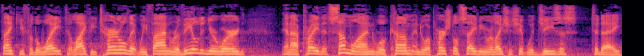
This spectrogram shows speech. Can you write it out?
Thank you for the way to life eternal that we find revealed in your word. And I pray that someone will come into a personal saving relationship with Jesus today.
